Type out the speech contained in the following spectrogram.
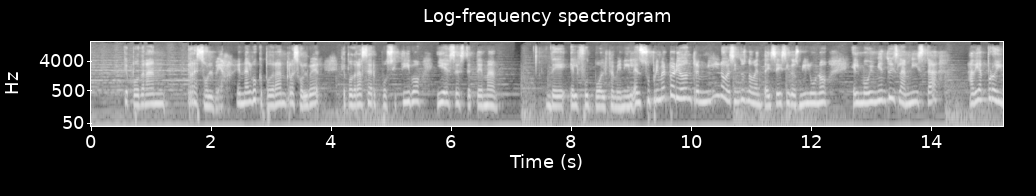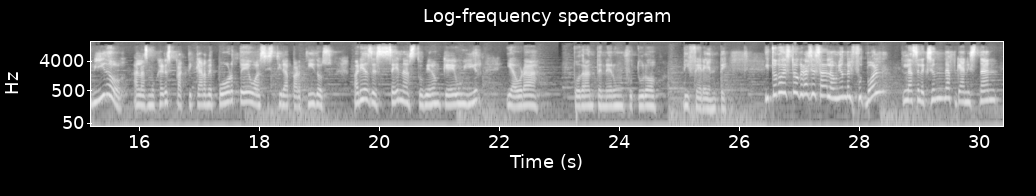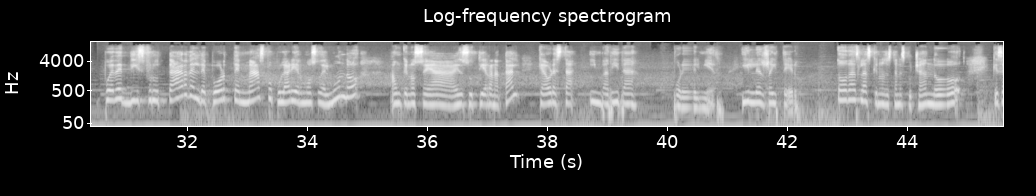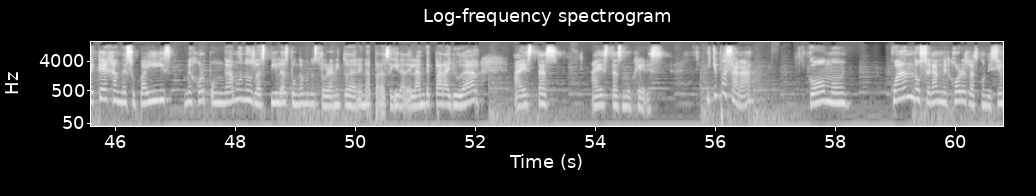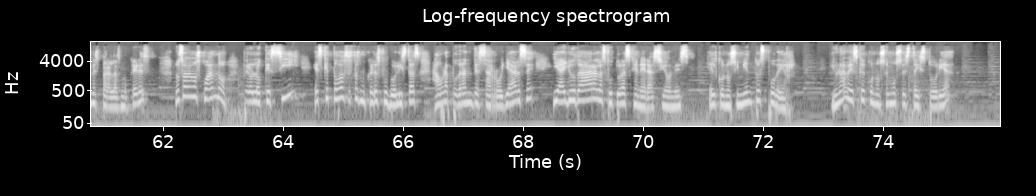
que podrán resolver, en algo que podrán resolver, que podrá ser positivo y es este tema del fútbol femenil. En su primer periodo entre 1996 y 2001, el movimiento islamista había prohibido a las mujeres practicar deporte o asistir a partidos. Varias decenas tuvieron que huir y ahora podrán tener un futuro diferente. Y todo esto gracias a la unión del fútbol. La selección de Afganistán puede disfrutar del deporte más popular y hermoso del mundo, aunque no sea en su tierra natal, que ahora está invadida por el miedo. Y les reitero, todas las que nos están escuchando, que se quejan de su país, mejor pongámonos las pilas, pongamos nuestro granito de arena para seguir adelante, para ayudar a estas, a estas mujeres. ¿Y qué pasará? ¿Cómo? ¿Cuándo serán mejores las condiciones para las mujeres? No sabemos cuándo, pero lo que sí es que todas estas mujeres futbolistas ahora podrán desarrollarse y ayudar a las futuras generaciones. El conocimiento es poder y una vez que conocemos esta historia,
